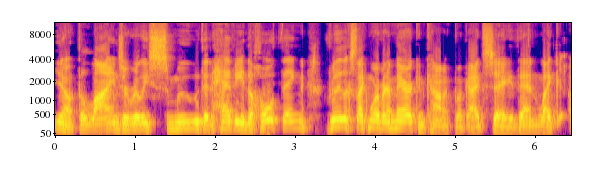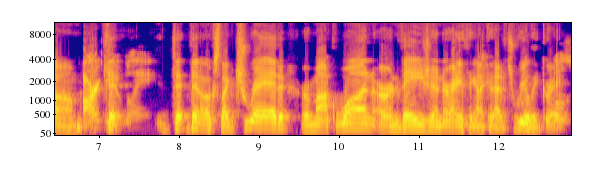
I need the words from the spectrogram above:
you know the lines are really smooth and heavy and the whole thing really looks like more of an american comic book i'd say than like um Arguably, th- than it looks like dread or mach 1 or invasion or anything like that it's really great Well,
